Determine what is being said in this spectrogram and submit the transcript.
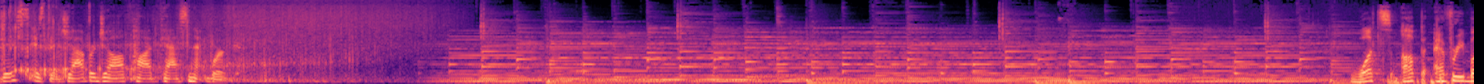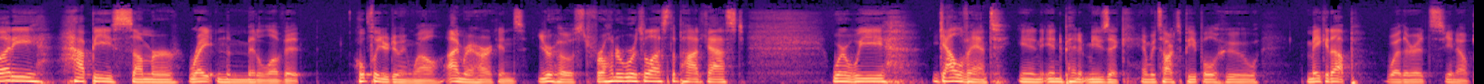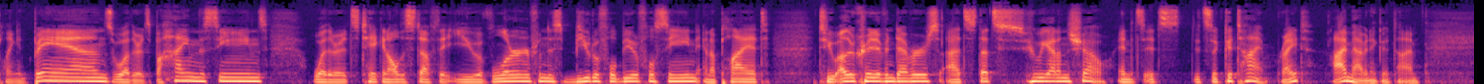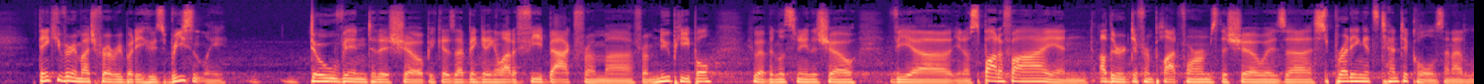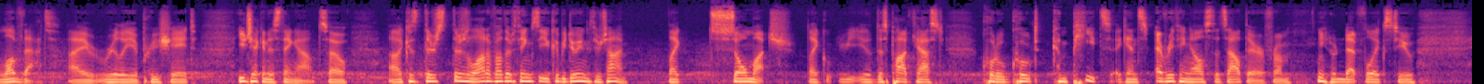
This is the Jabberjaw Podcast Network. What's up, everybody? Happy summer, right in the middle of it. Hopefully, you're doing well. I'm Ray Harkins, your host for 100 Words or Less, the podcast, where we gallivant in independent music and we talk to people who make it up, whether it's, you know, playing in bands, whether it's behind the scenes, whether it's taking all the stuff that you have learned from this beautiful, beautiful scene and apply it to other creative endeavors. That's that's who we got on the show, and it's it's it's a good time, right? I'm having a good time. Thank you very much for everybody who's recently dove into this show because I've been getting a lot of feedback from uh, from new people who have been listening to the show via you know Spotify and other different platforms. The show is uh, spreading its tentacles, and I love that. I really appreciate you checking this thing out. So because uh, there's there's a lot of other things that you could be doing with your time, like so much. Like you know, this podcast, quote unquote, competes against everything else that's out there, from you know Netflix to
